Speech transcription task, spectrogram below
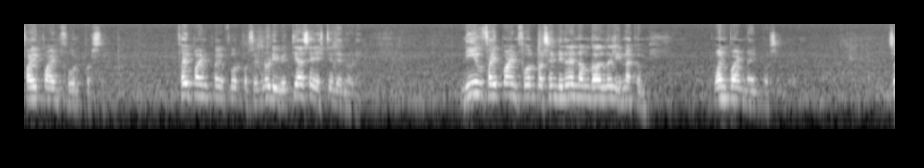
Five point four percent five point five four percent ನೋಡಿ, ವ್ಯತ್ಯಾಸ ಎಷ್ಟಿದೆ ನೋಡಿ. ನೀವು ಫೈವ್ ಪಾಯಿಂಟ್ ಫೋರ್ ಪರ್ಸೆಂಟ್ ಇದ್ದರೆ ನಮ್ಮ ಭಾಗದಲ್ಲಿ ಇನ್ನೂ ಕಮ್ಮಿ. One point nine percent so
